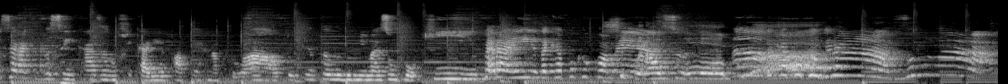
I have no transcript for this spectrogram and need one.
Será que você em casa não ficaria com a perna pro alto, tentando dormir mais um pouquinho? Peraí, daqui a pouco eu começo. Segurar um pouco. Não, daqui a pouco eu gravo. Vamos lá.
